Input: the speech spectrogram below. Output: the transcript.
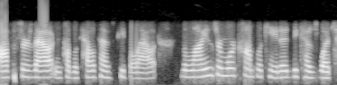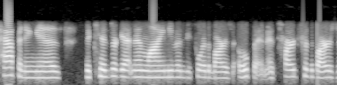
officers out and public health has people out the lines are more complicated because what's happening is the kids are getting in line even before the bars open. It's hard for the bars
